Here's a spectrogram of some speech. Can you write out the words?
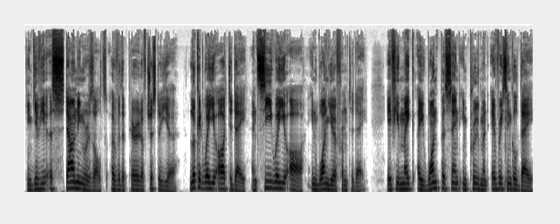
can give you astounding results over the period of just a year. Look at where you are today and see where you are in one year from today. If you make a 1% improvement every single day,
